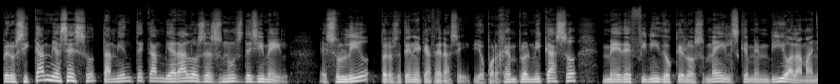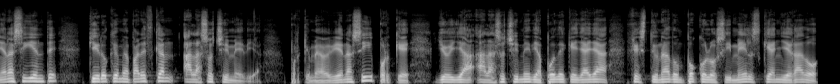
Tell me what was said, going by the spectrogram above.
Pero si cambias eso, también te cambiará los snooze de Gmail. Es un lío, pero se tiene que hacer así. Yo, por ejemplo, en mi caso, me he definido que los mails que me envío a la mañana siguiente quiero que me aparezcan a las ocho y media. Porque me va bien así, porque yo ya a las ocho y media puede que ya haya gestionado un poco los emails que han llegado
